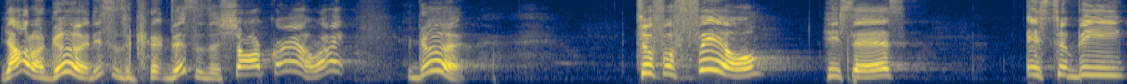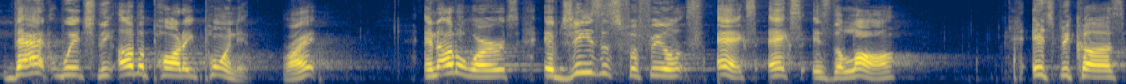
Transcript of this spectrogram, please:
Y'all are good. This is a good, this is a sharp crowd, right? Good. To fulfill, he says, is to be that which the other party pointed, right? In other words, if Jesus fulfills X, X is the law, it's because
